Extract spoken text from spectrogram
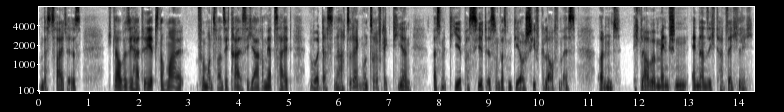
Und das zweite ist, ich glaube, sie hatte jetzt nochmal 25, 30 Jahre mehr Zeit, über das nachzudenken und zu reflektieren, was mit dir passiert ist und was mit dir auch schiefgelaufen ist. Und ich glaube, Menschen ändern sich tatsächlich.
